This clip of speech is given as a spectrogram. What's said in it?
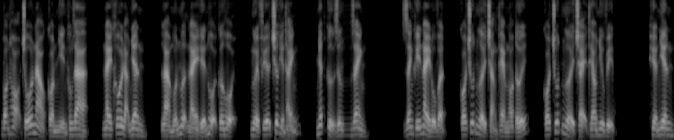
Bọn họ chỗ nào còn nhìn không ra, này khôi đạo nhân, là muốn mượn này đến hội cơ hội, người phía trước hiển thánh, nhất cử dưng danh. Danh khí này đồ vật, có chút người chẳng thèm nó tới, có chút người chạy theo như vịt. Hiển nhiên,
